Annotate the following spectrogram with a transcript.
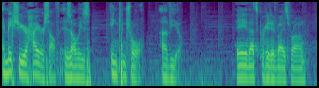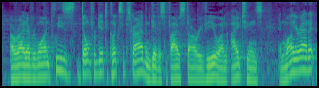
and make sure your higher self is always in control of you. Hey, that's great advice, Ron. All right, everyone, please don't forget to click subscribe and give us a five star review on iTunes. And while you're at it,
